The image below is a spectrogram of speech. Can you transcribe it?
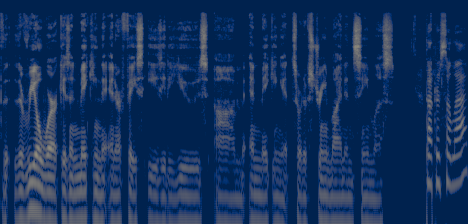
the, the real work is in making the interface easy to use um, and making it sort of streamlined and seamless. Dr. Solad?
